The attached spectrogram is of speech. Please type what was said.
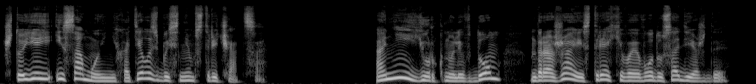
что ей и самой не хотелось бы с ним встречаться. Они юркнули в дом, дрожа и стряхивая воду с одежды.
